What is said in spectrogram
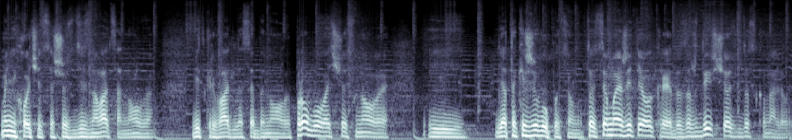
Мені хочеться щось дізнаватися нове, відкривати для себе нове, пробувати щось нове. І я так і живу по цьому. Тобто це моє життєве кредо, завжди щось вдосконалювати.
